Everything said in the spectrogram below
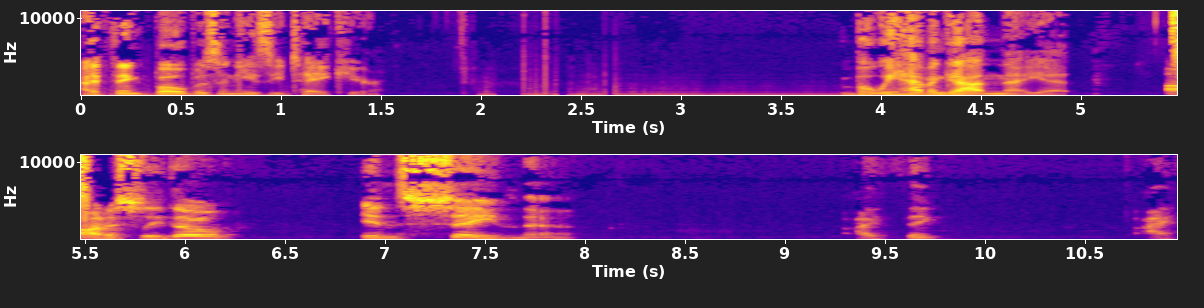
I think Boba's an easy take here, but we haven't gotten that yet. Honestly, though, insane that I think I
